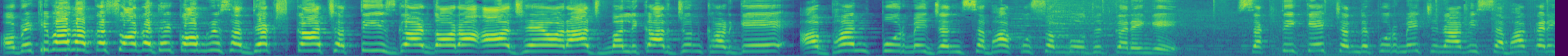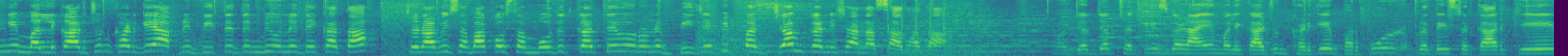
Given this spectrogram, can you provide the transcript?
और ब्रेक के बाद आपका स्वागत है कांग्रेस अध्यक्ष का छत्तीसगढ़ दौरा आज है और आज मल्लिकार्जुन खड़गे अभनपुर में जनसभा को संबोधित करेंगे। शक्ति के चंद्रपुर में चुनावी सभा करेंगे मल्लिकार्जुन खड़गे। आपने बीते दिन भी उन्हें देखा था। चुनावी सभा को संबोधित करते हुए उन्होंने बीजेपी पर जमकर निशाना साधा था। और जब जब छत्तीसगढ़ आए, मल्लिकार्जुन खड़गे भरपूर प्रदेश सरकार के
